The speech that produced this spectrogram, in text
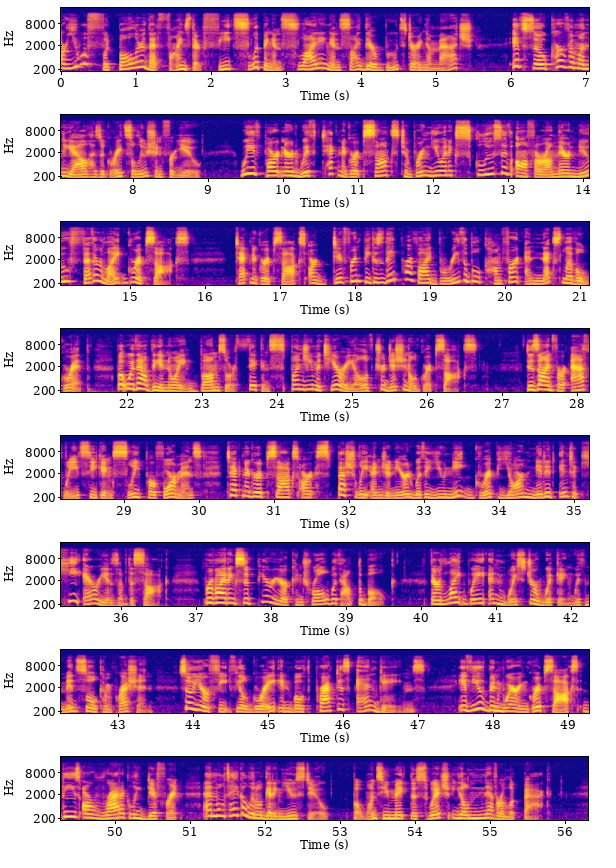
Are you a footballer that finds their feet slipping and sliding inside their boots during a match? If so, Curva Mundial has a great solution for you. We've partnered with Technigrip Socks to bring you an exclusive offer on their new Featherlight Grip Socks. Technigrip socks are different because they provide breathable comfort and next level grip, but without the annoying bumps or thick and spongy material of traditional grip socks. Designed for athletes seeking sleek performance, Technigrip socks are specially engineered with a unique grip yarn knitted into key areas of the sock, providing superior control without the bulk. They're lightweight and moisture wicking with midsole compression, so your feet feel great in both practice and games. If you've been wearing grip socks, these are radically different and will take a little getting used to. But once you make the switch, you'll never look back.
